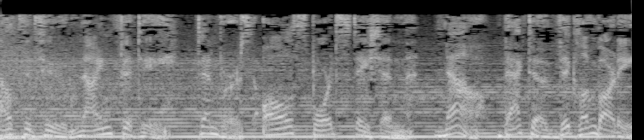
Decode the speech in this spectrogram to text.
Altitude 950, Denver's all sports station. Now, back to Vic Lombardi.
